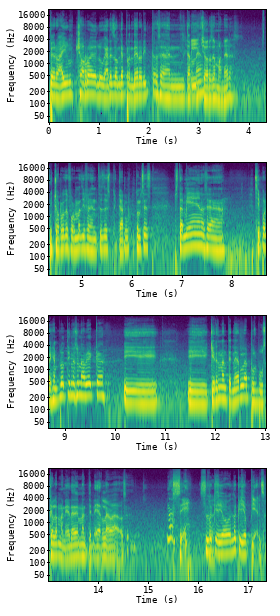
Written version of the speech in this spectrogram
pero hay un chorro de lugares donde aprender ahorita, o sea, en internet. Y chorros de maneras. y chorros de formas diferentes de explicarlo. Entonces, pues también, o sea, si por ejemplo tienes una beca y, y quieres mantenerla, pues busca la manera de mantenerla, ¿va? O sea, no sé, es lo Pues que sí. yo es lo que yo pienso.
